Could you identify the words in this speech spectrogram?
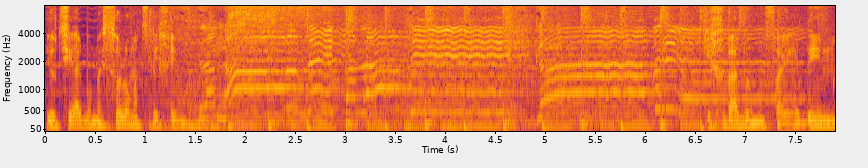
היא הוציאה אלבומי סולו מצליחים. כיכבה במופע ילדים.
